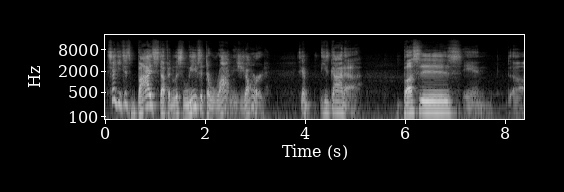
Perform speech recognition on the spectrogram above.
it's like he just buys stuff and just leaves it to rot in his yard. He's got he's got uh buses and uh,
